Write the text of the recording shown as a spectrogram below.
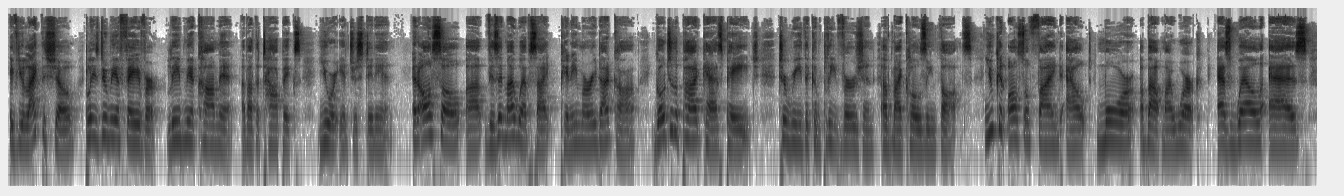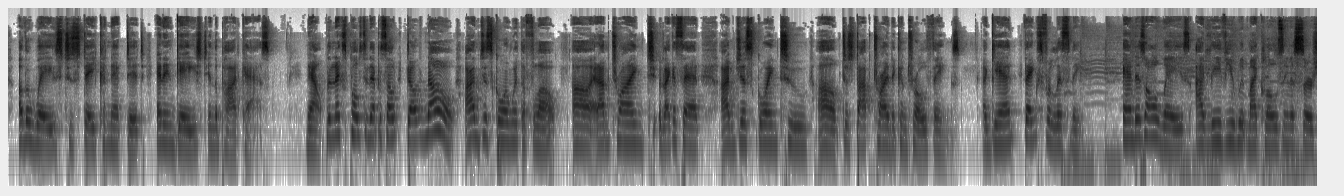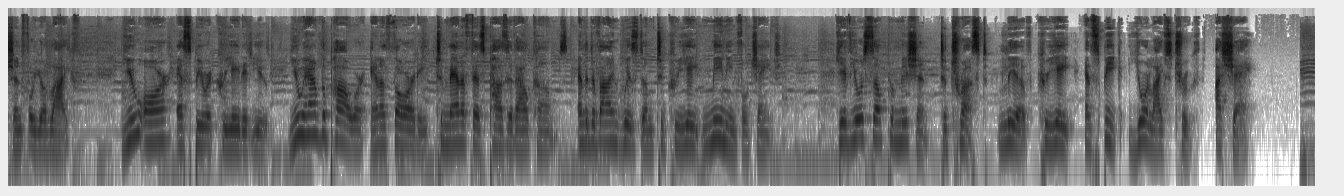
If you like the show, please do me a favor. Leave me a comment about the topics you are interested in. And also uh, visit my website, penniemurray.com. Go to the podcast page to read the complete version of my closing thoughts. You can also find out more about my work as well as other ways to stay connected and engaged in the podcast. Now, the next posted episode, don't know. I'm just going with the flow. Uh, and I'm trying to, like I said, I'm just going to, uh, to stop trying to control things. Again, thanks for listening. And as always, I leave you with my closing assertion for your life. You are as Spirit created you. You have the power and authority to manifest positive outcomes and the divine wisdom to create meaningful change. Give yourself permission to trust, live, create, and speak your life's truth. Ashe.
